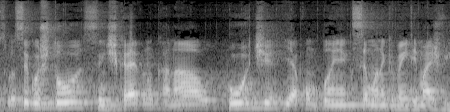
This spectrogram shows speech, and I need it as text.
Se você gostou, se inscreve no canal, curte e acompanha que semana que vem tem mais vídeo.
